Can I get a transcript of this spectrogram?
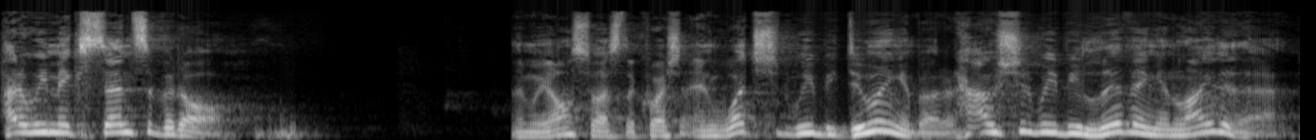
How do we make sense of it all? Then we also ask the question, and what should we be doing about it? How should we be living in light of that?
